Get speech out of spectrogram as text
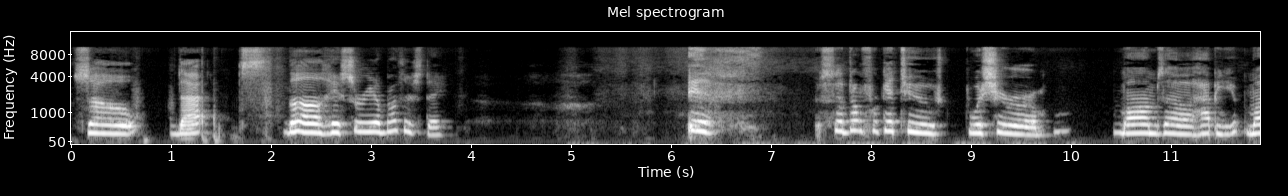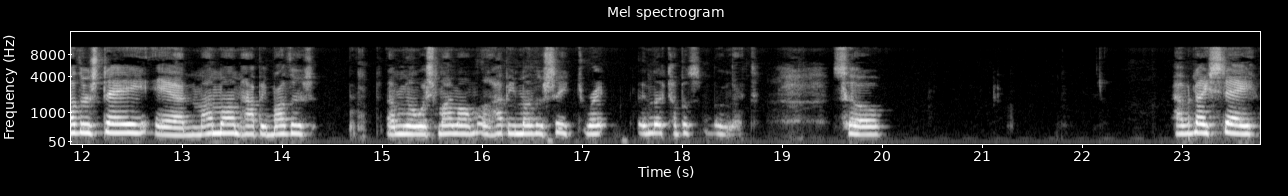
So that's the history of Mother's Day. If so, don't forget to wish your mom's a happy Mother's Day and my mom happy Mother's. I'm gonna wish my mom a happy Mother's Day right in the of minutes. So have a nice day.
